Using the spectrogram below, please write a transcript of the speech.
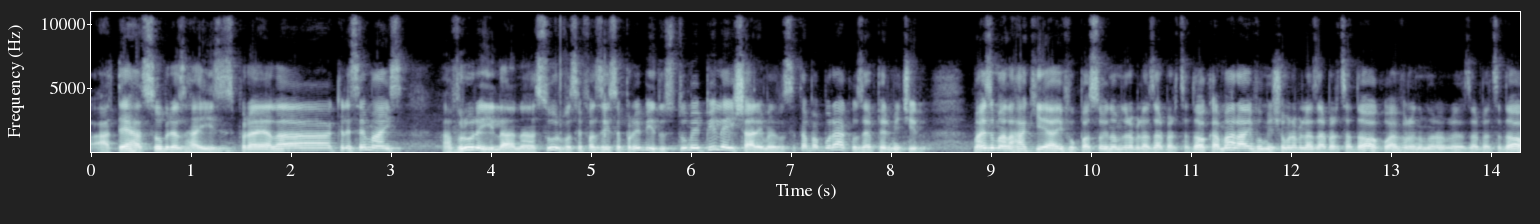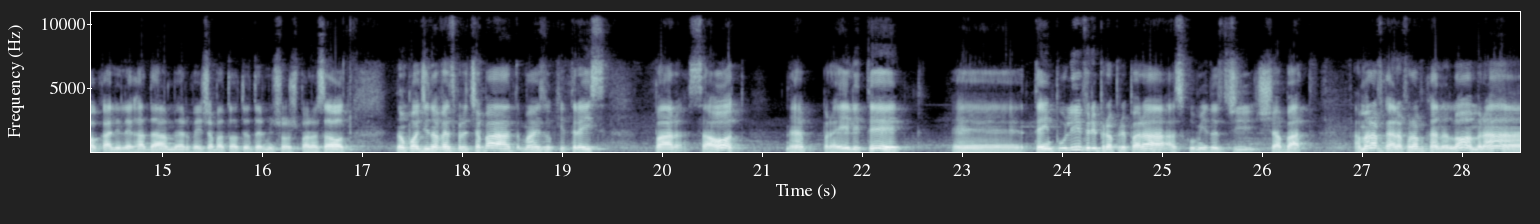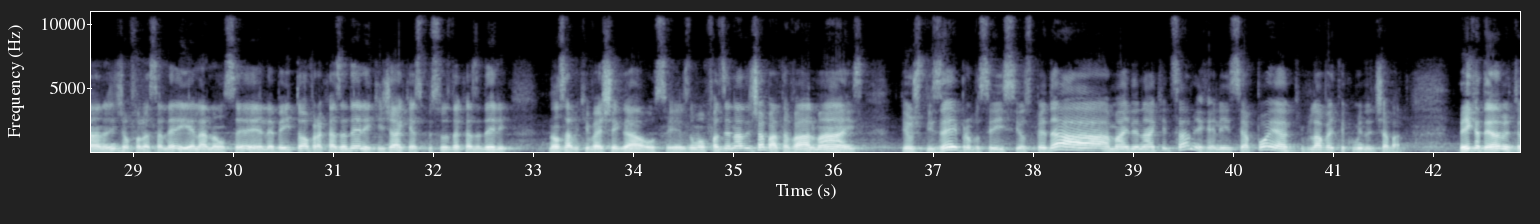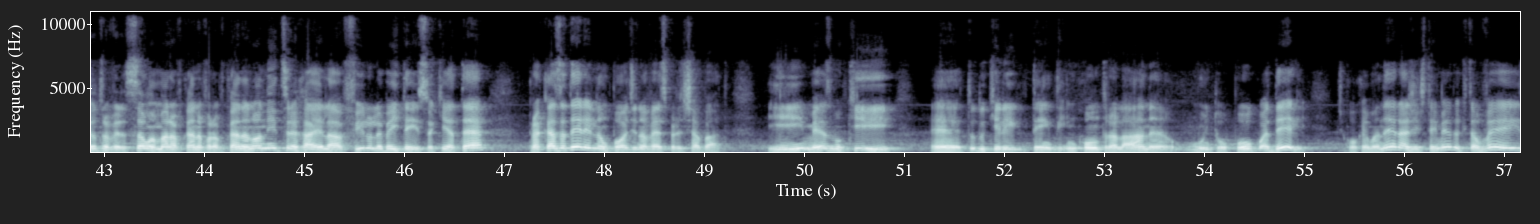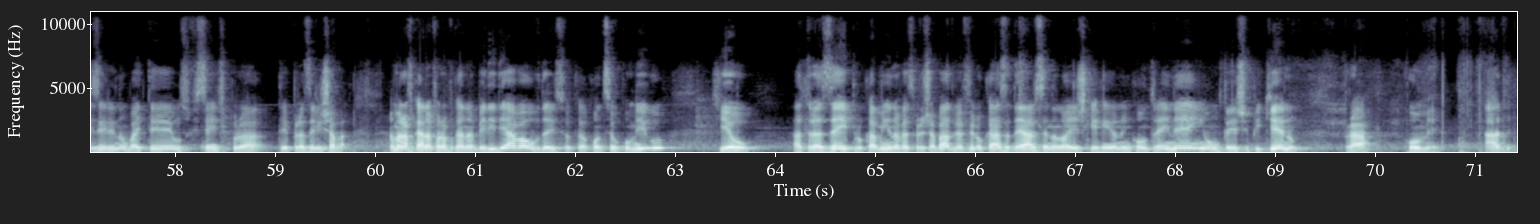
a terra sobre as raízes para ela crescer mais. Avrurei lá na Sur, você fazer isso é proibido. Se tu pilei sharei, mas você tapa buracos, é permitido. Mais uma lahá que é, passou em nome do Rabelazar Bartzadok, Amaraivu me chama Rabelazar Bartzadok, Aivu em nome do Rabelazar Bartzadok, Ali lehadam, ervei Shabbatot, eu termino para Saot. Não pode ir na véspera de Shabbat mais do que três para Saot, né? Para ele ter é, tempo livre para preparar as comidas de Shabbat. Amaravkana, Faravkana, Lo Amran, a gente não falou essa lei, ela não ser, ele é beitó para a casa dele, que já que as pessoas da casa dele não sabem que vai chegar, ou seja, eles não vão fazer nada de Shabbat, vale, mas eu os pisei para você ir se hospedar, Maidenak Tzami, que ele se apoia que lá vai ter comida de Shabbat. Bem que tem outra versão, Amaravkana, Faravkana, Lo Nitzrechaela, filho lebeitei, isso aqui até para casa dele ele não pode ir na véspera de Shabbat. E mesmo que é, tudo que ele tem encontra lá, né, muito ou pouco, é dele. De qualquer maneira, a gente tem medo que talvez ele não vai ter o suficiente para ter prazer em Shabbat. Amarafkana, Farafkana, Bedidi Avaúda, isso que aconteceu comigo, que eu atrasei para o caminho na véspera de Shabbat, meu filho casa de eu não encontrei nenhum peixe pequeno para comer. Ad.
